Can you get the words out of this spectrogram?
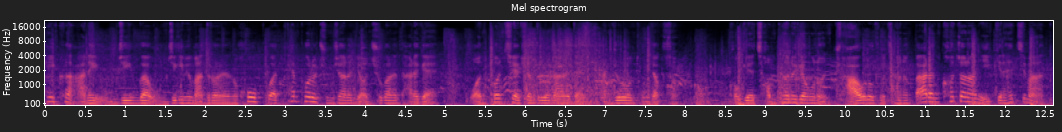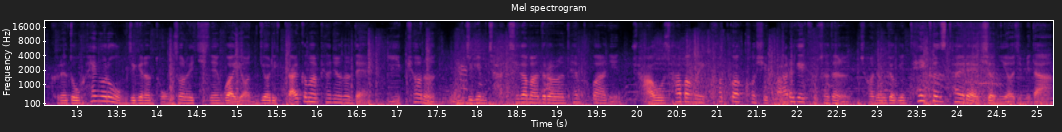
테이크 안의 움직임과 움직임이 만들어내는 호흡과 템포를 중시하는 연출과는 다르게 원펀치 액션들로 나열된 단조로운 동작 구성 거기에 전편의 경우는 좌우로 교차하는 빠른 컷전환이 있긴 했지만 그래도 횡으로 움직이는 동선의 진행과 연결이 깔끔한 편이었는데 이 편은 움직임 자체가 만들어내는 템포가 아닌 좌우 사방의 컷과 컷이 빠르게 교차되는 전형적인 테이큰 스타일의 액션이 이어집니다.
